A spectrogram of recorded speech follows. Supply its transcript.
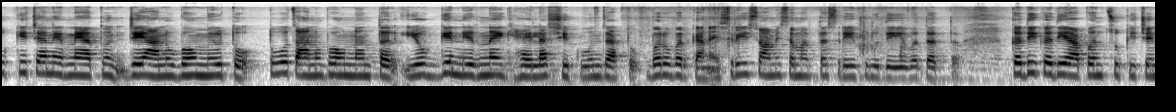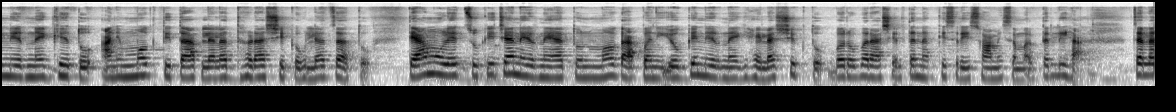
चुकीच्या निर्णयातून जे अनुभव मिळतो तोच अनुभव नंतर योग्य निर्णय घ्यायला शिकवून जातो. बरोबर का नाही? श्री स्वामी समर्थ श्री गुरुदेव दत्त. कधी कधी आपण चुकीचे निर्णय घेतो आणि मग तिथं आपल्याला धडा शिकवला जातो. त्यामुळे चुकीच्या निर्णयातून मग आपण योग्य निर्णय घ्यायला शिकतो. बरोबर असेल तर नक्की श्री स्वामी समर्थ लिहा. चला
